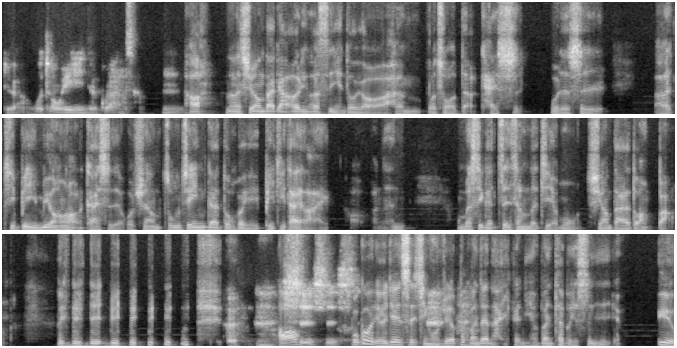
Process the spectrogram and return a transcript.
对啊，我同意你的观察。嗯，好，那希望大家二零二四年都有很不错的开始，或者是啊、呃，即便没有很好的开始，我想中间应该都会否极泰来。好，反正我们是一个正向的节目，希望大家都很棒。好，是是是。不过有一件事情，我觉得不管在哪一个年份，特别是。越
